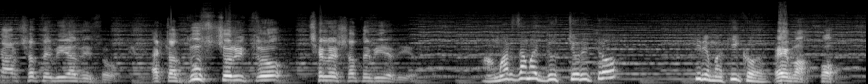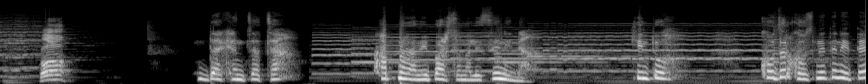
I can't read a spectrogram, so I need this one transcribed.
কার সাথে বিয়ে দিছো? একটা দুশ্চরিত্র ছেলের সাথে বিয়ে দিয়েছ। আমার জামাই দুশ্চরিত্র কিরে মা কি কর এই মা ক? ক? দেখেন চাচা আপনার আমি পার্সোনালি চিনি না। কিন্তু খোঁজের খোঁজ নিতে নিতে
